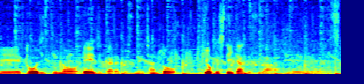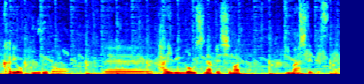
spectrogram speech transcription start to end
えー、当日の0時からですね、ちゃんと記憶していたんですが、えー、すっかり送るのを、えー、タイミングを失ってしまいましてですね、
